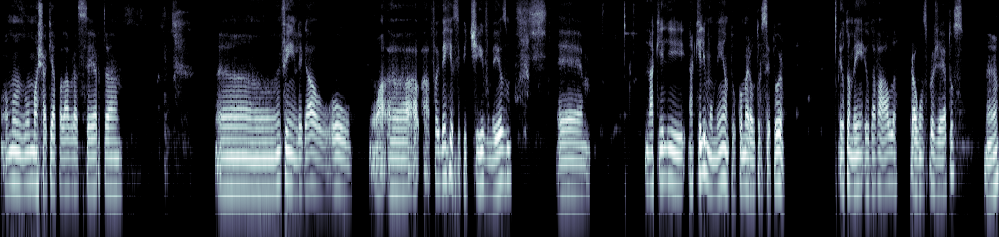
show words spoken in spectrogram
vamos, vamos achar aqui a palavra certa, Uh, enfim, legal, ou uh, foi bem receptivo mesmo. É, naquele, naquele momento, como era outro setor, eu também eu dava aula para alguns projetos, né?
